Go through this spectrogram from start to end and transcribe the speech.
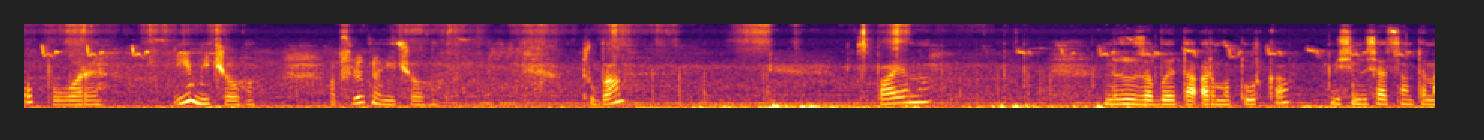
опори. Їм нічого, абсолютно нічого. Труба спаяна. Внизу забита арматурка 80 см,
